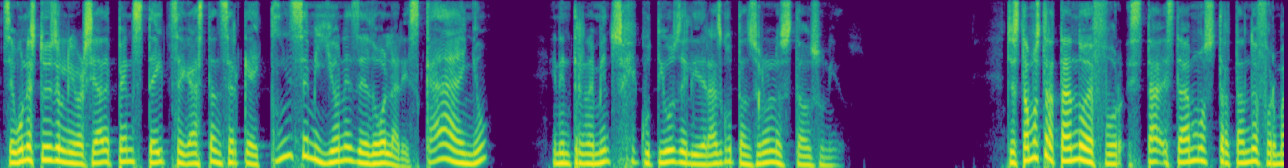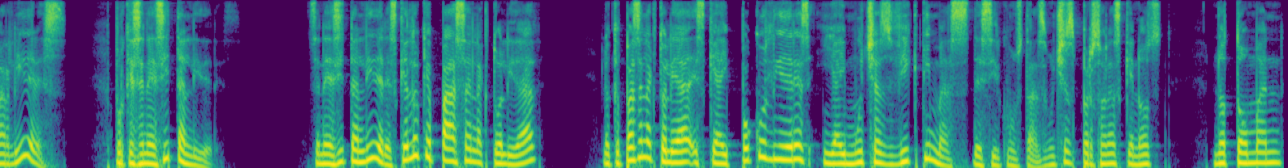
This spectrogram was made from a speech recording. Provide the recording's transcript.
Según estudios de la Universidad de Penn State, se gastan cerca de 15 millones de dólares cada año en entrenamientos ejecutivos de liderazgo tan solo en los Estados Unidos estamos tratando de, estamos tratando de formar líderes. porque se necesitan líderes. Se necesitan líderes. ¿Qué es lo que pasa en la actualidad? Lo que pasa en la actualidad es que hay pocos líderes y hay muchas víctimas de circunstancias, muchas personas que no, no toman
